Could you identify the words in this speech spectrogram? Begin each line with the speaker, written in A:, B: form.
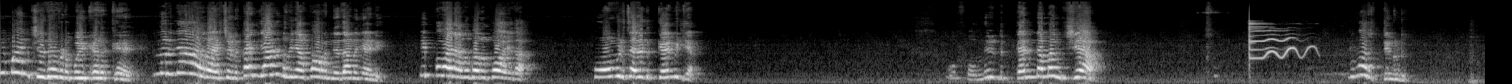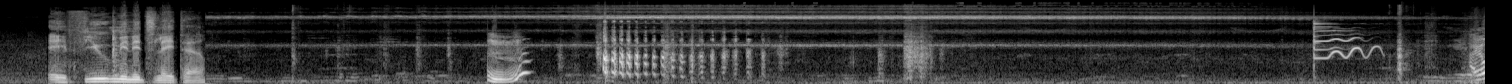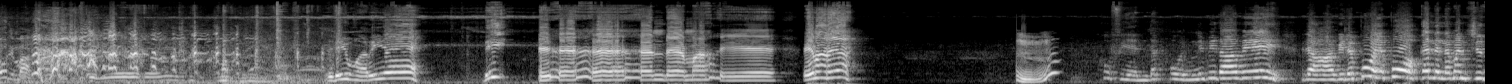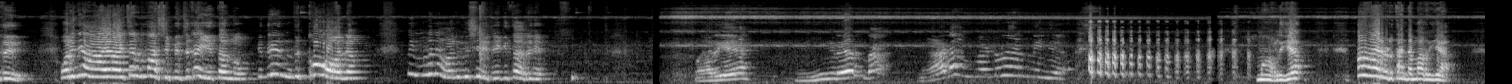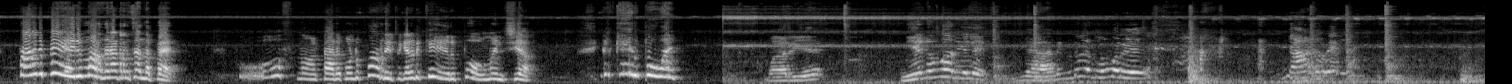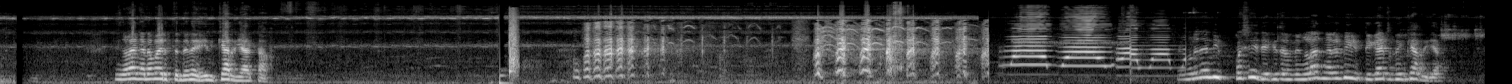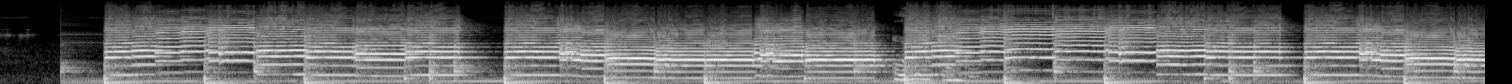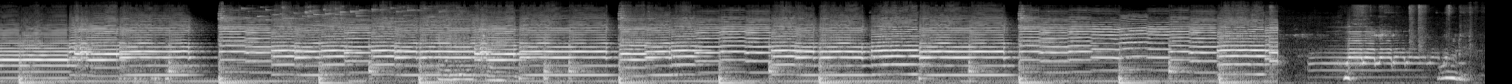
A: ഈ മനുഷ്യൻ എവിടെ പോയി കിടക്കേ? ഇന്നൊരു ഞായറാഴ്ച കല്യാണം ഉണ്ടെന്ന് ഞാൻ പറഞ്ഞതാണ് ഞാൻ ഇപ്പൊ വരാന്ന് പറഞ്ഞു പോയതാ. ഫോൺ വിളിച്ചാൽ എടുക്കാൻ ഇല്ല. ഒന്ന് എടുക്കണ്ട മനുഷ്യ.
B: A few minutes later.
C: എടി മറിയേ. ഡി. എന്റെ മറിയേ. ഏ മറിയേ.
A: എന്റെ പൊന്നു പിതാവേ രാവിലെ പോയ പോക്കല്ലല്ല മനുഷ്യത്? ഒരു ഞായറാഴ്ച അവിടെ നശിപ്പിച്ച് കൈ തന്നു. ഇത് എന്ത് കോലം? നിങ്ങൾ ഞാനിത് ശരിയാക്കി തരുഞ്ഞ
C: മറിയേ
A: മറിയ ആരോട് തന്റെ മറിയ? താന് പേര് മറന്നിട്ടാണ് ചെന്നപ്പേ. ഓ നാട്ടുകാരെ കൊണ്ട് പറയിപ്പിക്കാൻ ഇവിടെ കേറി പോവാൻ മനുഷ്യ. ഇവിടെ കേറി പോവാൻ.
C: മറിയേ. നീ എന്നെ മറിയല്ലേ? ഞാനിങ്ങോട്ട് വരണം മറിയേ. ഞാൻ
A: നിങ്ങൾ എങ്ങനെ വരുത്തണ്ടേ എനിക്കറിയാട്ടാ. നിങ്ങൾ ഞാൻ ഇപ്പൊ ശരിയാക്കി തരാം. നിങ്ങൾ അങ്ങനെ വീട്ടിൽ കയറ്റുന്ന എനിക്കറിയാം. rude.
